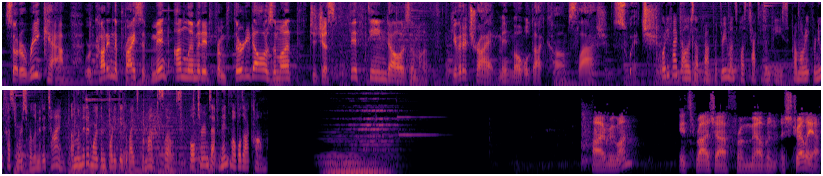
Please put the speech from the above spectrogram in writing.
F- So to recap, we're cutting the price of Mint Unlimited from $30 a month to just $15 a month. Give it a try at mintmobile.com slash switch. $45 upfront for three months plus taxes and fees. Promo rate for new customers for limited time. Unlimited more than 40 gigabytes per month. Slows. Full terms at mintmobile.com. Hi everyone, it's Raja from Melbourne, Australia,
